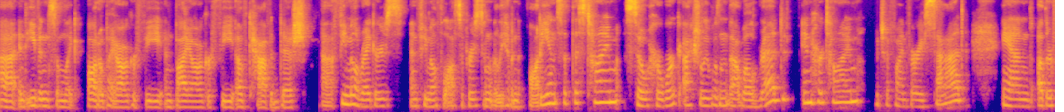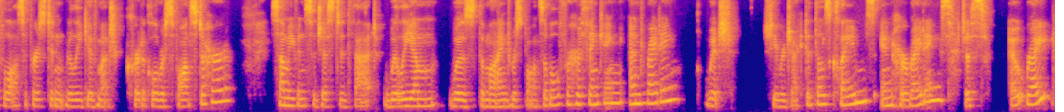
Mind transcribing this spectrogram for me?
uh, and even some like autobiography and biography of Cavendish. Uh, female writers and female philosophers didn't really have an audience at this time, so her work actually wasn't that well read in her time, which I find very sad. And other philosophers didn't really give much critical response to her. Some even suggested that William was the mind responsible for her thinking and writing, which she rejected those claims in her writings, just outright.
